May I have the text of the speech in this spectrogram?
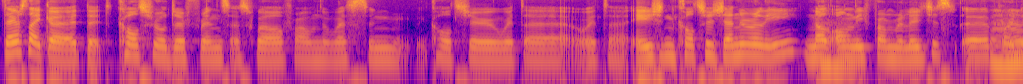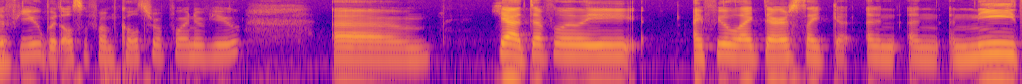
there's like a the cultural difference as well from the Western culture with the with the Asian culture generally, not Mhm. only from religious uh, point Mhm. of view but also from cultural point of view. Um, yeah, definitely. I feel like there's like an, an, a need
